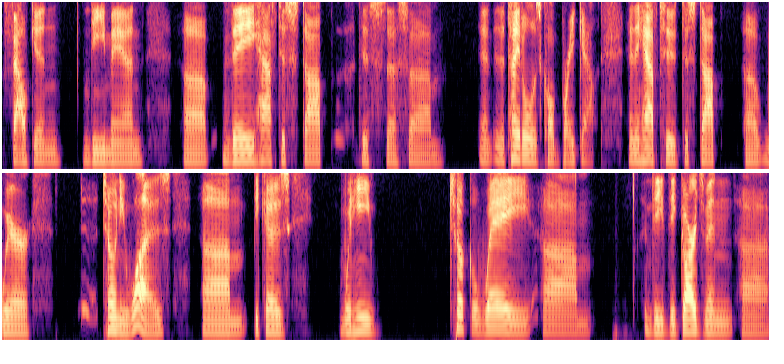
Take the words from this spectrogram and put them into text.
Falcon, D Man, uh, they have to stop this. this um, and the title is called Breakout, and they have to to stop uh, where Tony was um, because when he took away um, the the guardsman uh,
